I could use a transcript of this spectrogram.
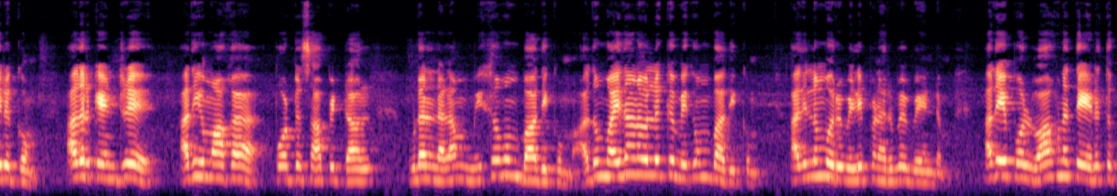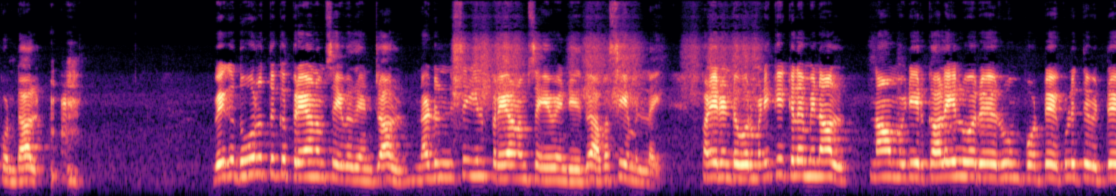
இருக்கும். அதற்கென்று அதிகமாக போட்டு சாப்பிட்டால் உடல் நலம் மிகவும் பாதிக்கும். அதுவும் வயதானவர்களுக்கு மிகவும் பாதிக்கும். அதிலும் ஒரு விழிப்புணர்வு வேண்டும். அதே போல் வாகனத்தை எடுத்துக்கொண்டால் வெகு தூரத்துக்கு பிரயாணம் செய்வது என்றால் நடுநிசையில் பிரயாணம் செய்ய வேண்டியது அவசியமில்லை. பனிரெண்டு ஒரு மணிக்கு கிளம்பினால் நாம் விடியற் காலையில் ஒரு ரூம் போட்டு குளித்துவிட்டு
